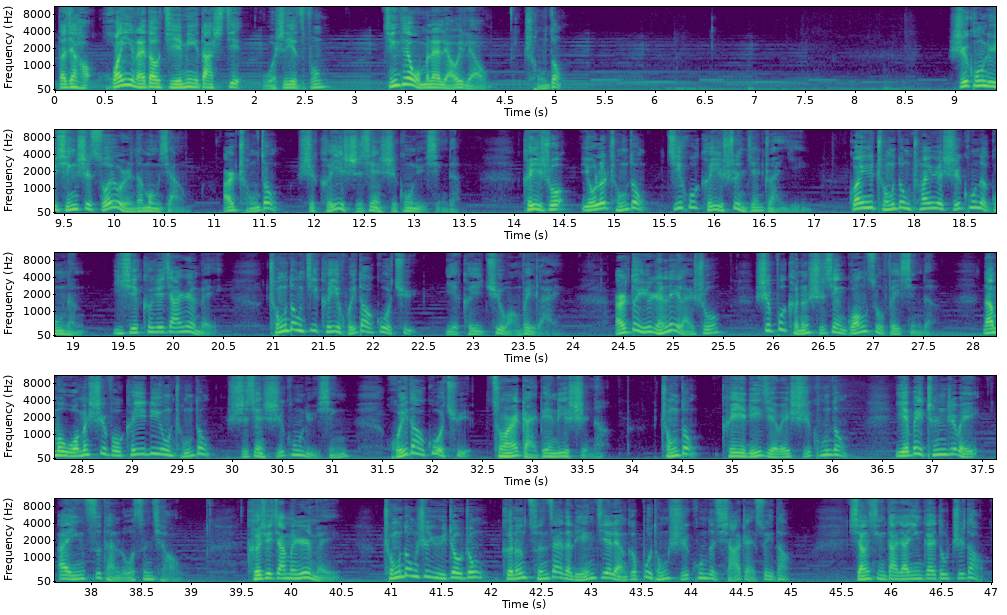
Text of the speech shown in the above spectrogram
大家好，欢迎来到解密大世界，我是叶子峰。今天我们来聊一聊虫洞。时空旅行是所有人的梦想，而虫洞是可以实现时空旅行的。可以说，有了虫洞，几乎可以瞬间转移。关于虫洞穿越时空的功能，一些科学家认为，虫洞既可以回到过去，也可以去往未来。而对于人类来说，是不可能实现光速飞行的。那么，我们是否可以利用虫洞实现时空旅行，回到过去，从而改变历史呢？虫洞可以理解为时空洞，也被称之为爱因斯坦罗森桥。科学家们认为，虫洞是宇宙中可能存在的连接两个不同时空的狭窄隧道。相信大家应该都知道，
